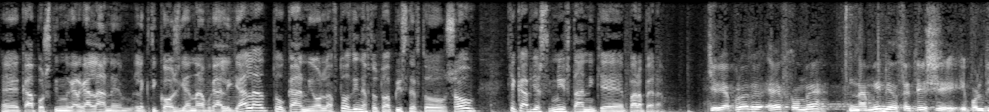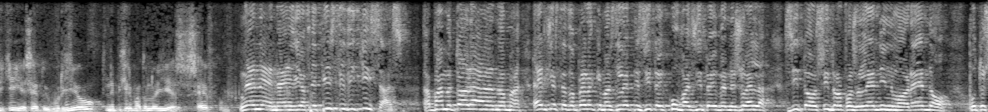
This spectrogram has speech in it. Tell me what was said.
ε, κάπως την γαργαλάνε λεκτικώ για να βγάλει κι άλλα. Το κάνει όλο αυτό, δίνει αυτό το απίστευτο σοου και κάποια στιγμή φτάνει και παραπέρα. Κυρία Πρόεδρε, εύχομαι να μην υιοθετήσει η πολιτική ηγεσία του Υπουργείου την επιχειρηματολογία σας. Εύχομαι. Ναι, ναι, να υιοθετήσει τη δική σας. Θα πάμε τώρα να μα- έρχεστε εδώ πέρα και μας λέτε ζήτω η Κούβα, ζήτω η Βενεζουέλα, ζήτω ο σύντροφος Λένιν Μορένο που τους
